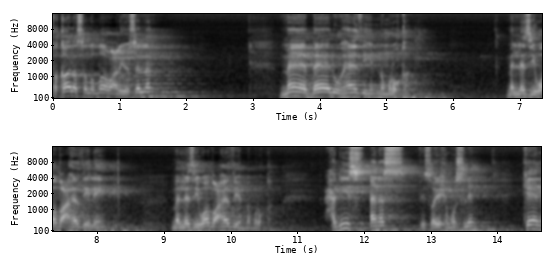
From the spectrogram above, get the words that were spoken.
فقال صلى الله عليه وسلم ما بال هذه النمرقة؟ ما الذي وضع هذه الإيه؟ ما الذي وضع هذه النمرقة؟ حديث أنس في صحيح مسلم كان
